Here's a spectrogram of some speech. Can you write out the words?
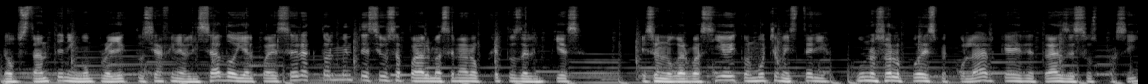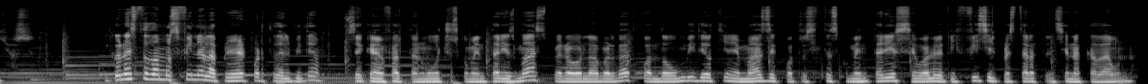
No obstante, ningún proyecto se ha finalizado y al parecer actualmente se usa para almacenar objetos de limpieza. Es un lugar vacío y con mucho misterio. Uno solo puede especular qué hay detrás de sus pasillos. Y con esto damos fin a la primera parte del video. Sé que me faltan muchos comentarios más, pero la verdad cuando un video tiene más de 400 comentarios se vuelve difícil prestar atención a cada uno.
